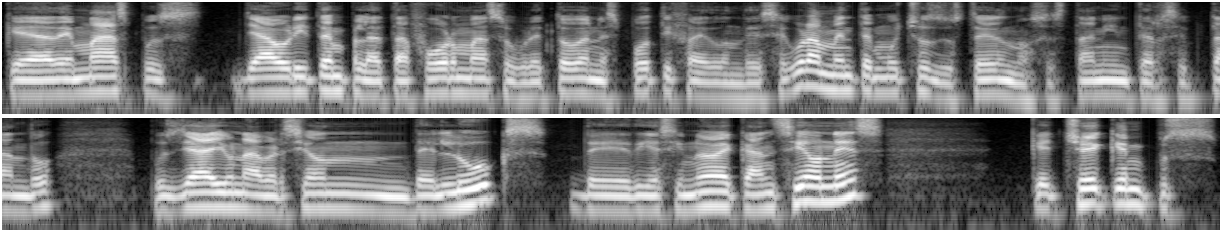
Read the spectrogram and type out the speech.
que además, pues ya ahorita en plataformas, sobre todo en Spotify, donde seguramente muchos de ustedes nos están interceptando, pues ya hay una versión deluxe de 19 canciones, que chequen pues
